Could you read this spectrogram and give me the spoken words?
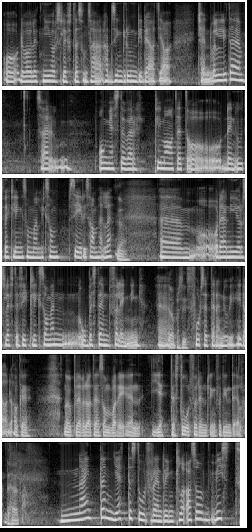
och det var väl ett nyårslöfte som så här hade sin grund i det att jag kände väl lite så här mm, ångest över klimatet och, och den utveckling som man liksom ser i samhället. Ja. Um, och det här nyårslöftet fick liksom en obestämd förlängning. Uh, ja, precis. Fortsätter det nu idag då. Okay. Nu upplever du att det har som varit en jättestor förändring för din del? Det här då? Nej, inte en jättestor förändring. Alltså visst,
